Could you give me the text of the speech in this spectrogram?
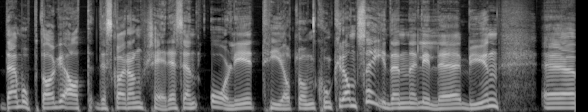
de oppdager at det skal arrangeres en årlig triatlonkonkurranse i den lille byen, eh,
